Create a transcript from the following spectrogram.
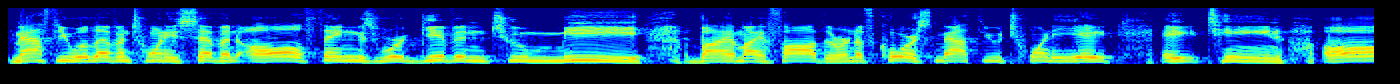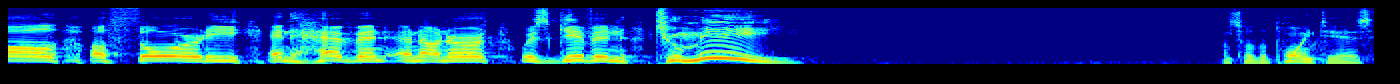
Matthew 11, 27, all things were given to me by my Father. And of course, Matthew 28, 18, all authority in heaven and on earth was given to me. And so the point is,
